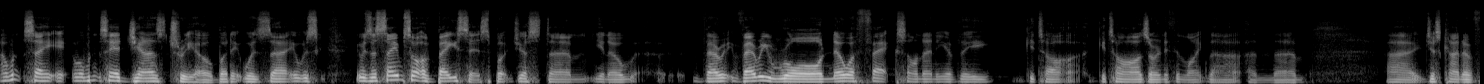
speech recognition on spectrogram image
I wouldn't say it, I wouldn't say a jazz trio, but it was uh, it was it was the same sort of basis, but just um, you know very very raw, no effects on any of the guitar guitars or anything like that, and um, uh, just kind of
